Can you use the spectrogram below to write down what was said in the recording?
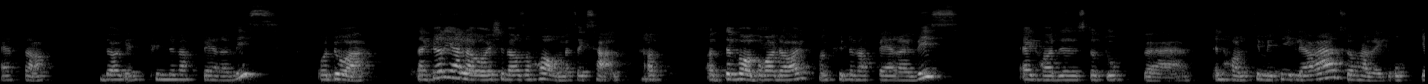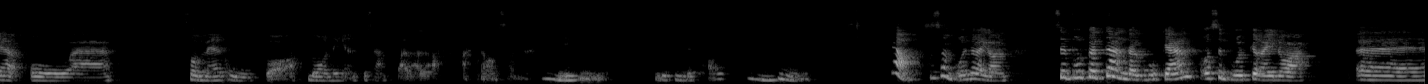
heter 'Dagen kunne vært bedre hvis'. Og da tenker jeg det gjelder å ikke være så hard med seg selv. At, at det var en bra dag, man kunne vært bedre hvis. Jeg hadde stått opp eh, en halvtime tidligere, så hadde jeg rukket å eh, få mer ro på morgenen, f.eks. Eller et eller annet sånt. Liten, liten detalj. Mm. Mm. Ja, så sånn bruker jeg den. Så jeg bruker den dagboken, og så bruker jeg da eh,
